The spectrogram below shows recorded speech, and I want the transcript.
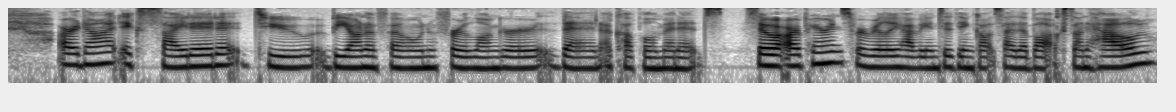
are not excited to be on a phone for longer than a couple minutes. So our parents were really having to think outside the box on how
